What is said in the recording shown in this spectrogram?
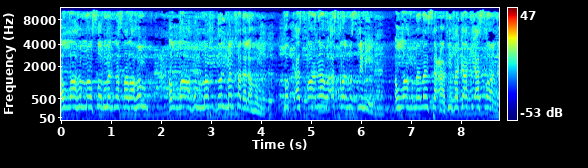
اللهم انصر من نصرهم اللهم اخذل من خذلهم. فك أسرانا وأسر المسلمين. اللهم من سعى في فكاك أسرانا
